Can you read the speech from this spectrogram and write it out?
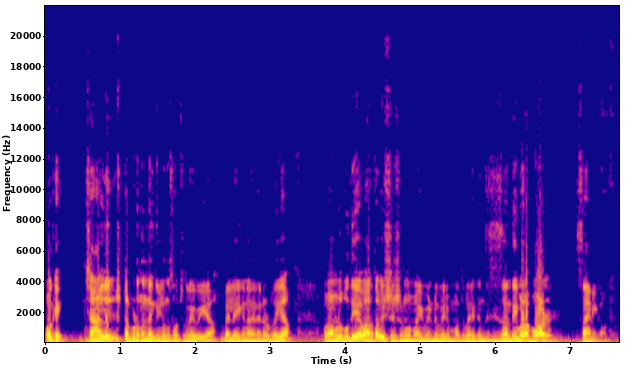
ഓക്കെ ചാനൽ ഇഷ്ടപ്പെടുന്നുണ്ടെങ്കിൽ ഒന്ന് സബ്സ്ക്രൈബ് ചെയ്യുക ബെല്ലൈക്കൺ അതിനോട് ചെയ്യുക അപ്പോൾ നമ്മൾ പുതിയ വാർത്താ വിശേഷങ്ങളുമായി വീണ്ടും വരും. അതുവരെ സന്ദീപ് അടപ്പാൾ സൈനിങ് ഓഫ്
